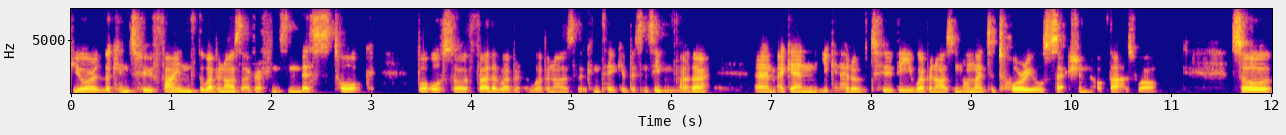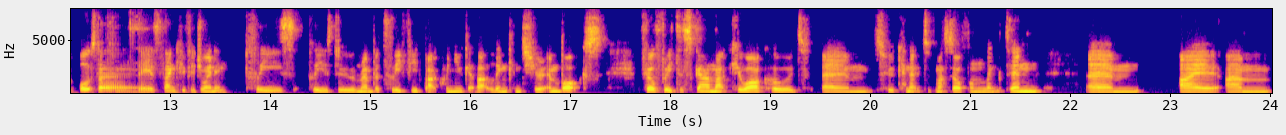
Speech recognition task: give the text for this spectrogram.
you're looking to find the webinars that I've referenced in this talk, but also further web webinars that can take your business even further, um, again, you can head over to the webinars and online tutorials section of that as well. So all it's to say is thank you for joining. Please, please do remember to leave feedback when you get that link into your inbox. Feel free to scan that QR code um, to connect with myself on LinkedIn. Um, I am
